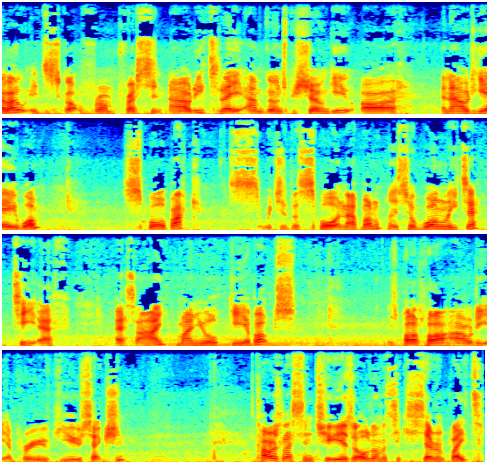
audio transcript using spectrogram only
Hello, it's Scott from Preston Audi. Today I'm going to be showing you our an Audi A1 Sportback, which is the Sport Nav model. It's a 1 litre TFSI manual gearbox. It's part of our Audi approved use section. The car is less than two years old on the 67 plate.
